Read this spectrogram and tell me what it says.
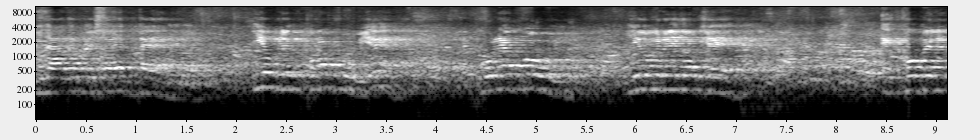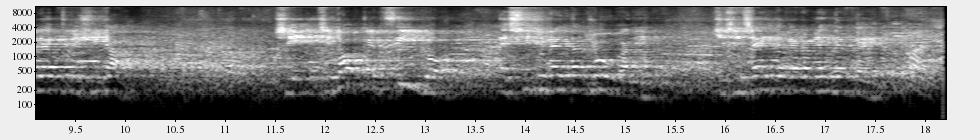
mi date questo, è bello. Io credo pure a voi, eh? Pure a voi. Io credo che è come l'elettricità. Si, si tocca il filo e si diventa giovani, ci si sente veramente bene.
